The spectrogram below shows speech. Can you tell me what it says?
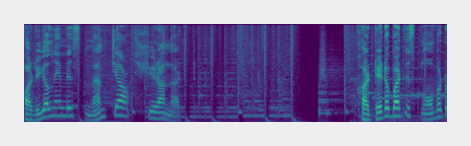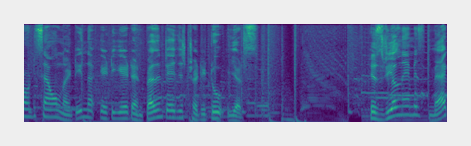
Her real name is Namcha Shiranat. Her date of birth is November 27, 1988 and present age is 32 years. His real name is Mac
